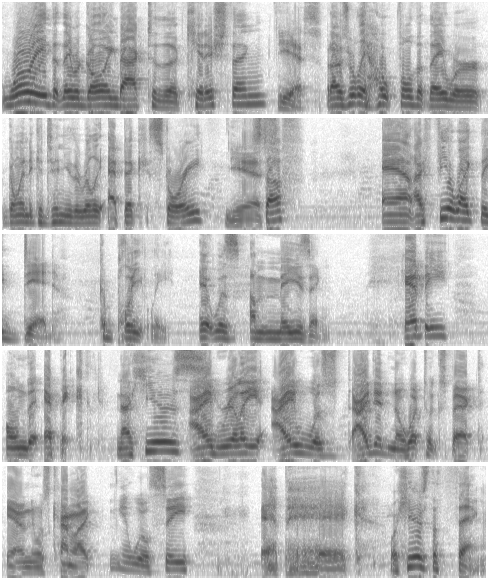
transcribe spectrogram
worried that they were going back to the kiddish thing, Yes. but I was really hopeful that they were going to continue the really epic story Yes. stuff, and I feel like they did completely. It was amazing. Heavy on the epic. Now here's I really, I was, I didn't know what to expect, and it was kind of like, yeah, we'll see. Epic. Well, here's the thing.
